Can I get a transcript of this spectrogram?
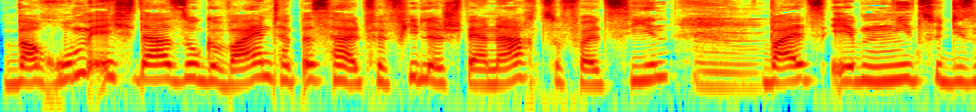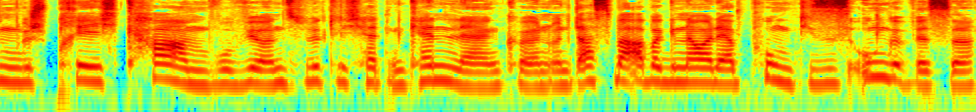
warum ich da so geweint habe, ist halt für viele schwer nachzuvollziehen, weil es eben nie zu diesem Gespräch kam, wo wir uns wirklich hätten kennenlernen können. Und das war aber genau der Punkt, dieses Ungewisse.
